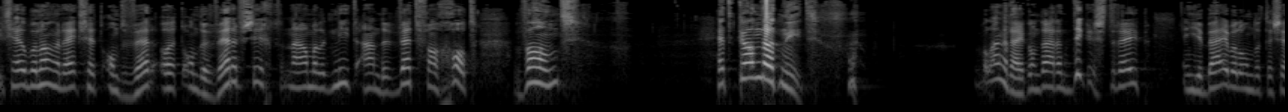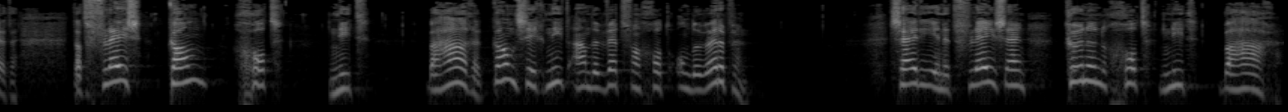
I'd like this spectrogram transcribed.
iets heel belangrijks. Het, ontwer, het zich namelijk niet aan de wet van God. Want het kan dat niet. Belangrijk om daar een dikke streep in je Bijbel onder te zetten. Dat vlees kan God niet behagen, kan zich niet aan de wet van God onderwerpen. Zij die in het vlees zijn, kunnen God niet behagen.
